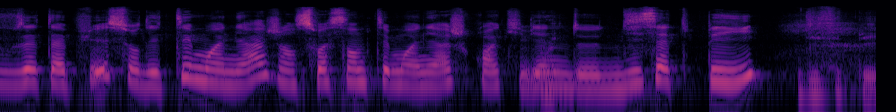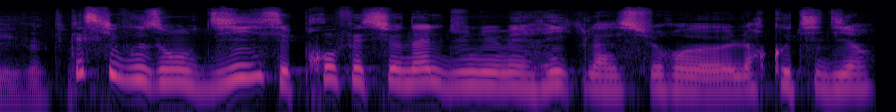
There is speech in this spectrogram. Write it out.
vous êtes appuyé sur des témoignages, 60 témoignages, je crois, qui viennent de 17 pays. 17 pays, exactement. Qu'est-ce qu'ils vous ont dit, ces professionnels du numérique, là, sur euh, leur quotidien?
